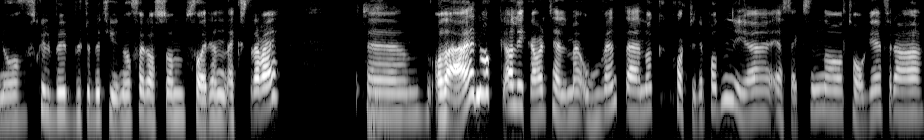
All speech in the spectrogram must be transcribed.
noe, skulle burde bety noe for oss som får en ekstra vei. Um, og det er nok allikevel til og med omvendt. Det er nok kortere på den nye E6-en og toget fra,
